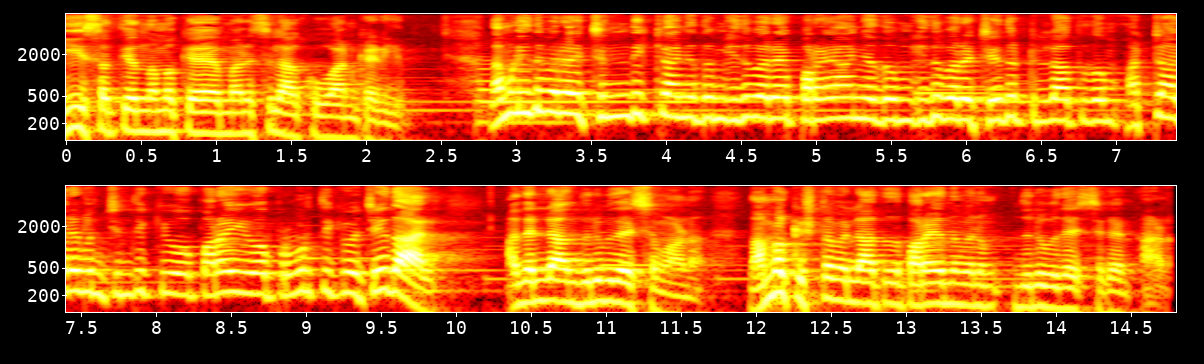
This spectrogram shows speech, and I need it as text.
ഈ സത്യം നമുക്ക് മനസ്സിലാക്കുവാൻ കഴിയും. നമ്മൾ ഇതുവരെ ചിന്തിക്കാഞ്ഞതും ഇതുവരെ പറയാഞ്ഞതും ഇതുവരെ ചെയ്തിട്ടില്ലാത്തതും മറ്റാരെങ്കിലും ചിന്തിക്കുകയോ പറയുകയോ പ്രവർത്തിക്കുകയോ ചെയ്താൽ അതെല്ലാം ദുരുപദേശമാണ്. നമ്മൾക്കിഷ്ടമില്ലാത്തത് പറയുന്നവനും ദുരുപദേശകൻ ആണ്.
